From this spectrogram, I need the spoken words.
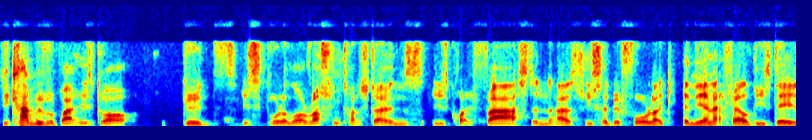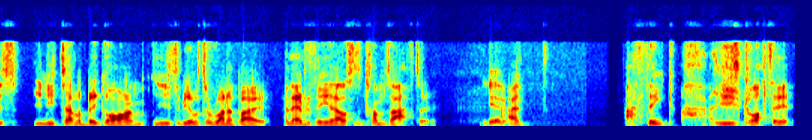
he can move about. He's got good. He's scored a lot of rushing touchdowns. He's quite fast, and as you said before, like in the NFL these days, you need to have a big arm. You need to be able to run about, and everything else comes after. Yeah. And I think he's got it.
